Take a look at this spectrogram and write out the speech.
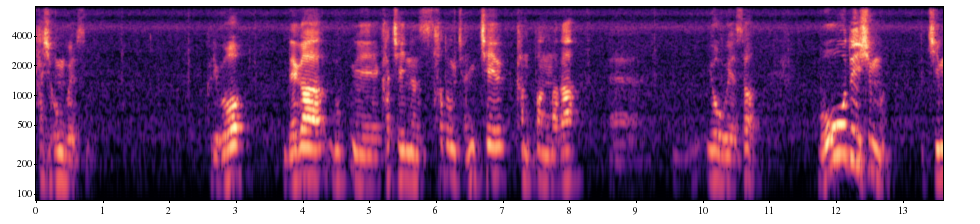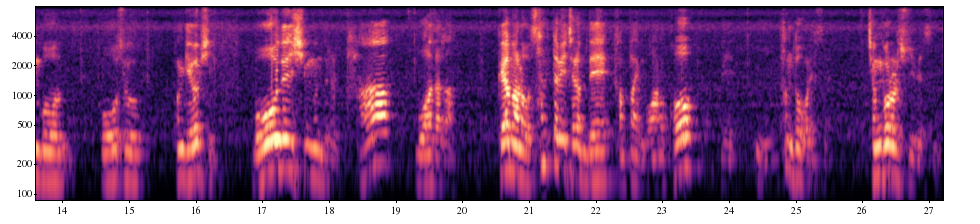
다시 공부했습니다. 그리고 내가 갇혀 있는 사동 전체 감방마다 요구해서 모든 신문, 진보, 보수 관계없이 모든 신문들을 다다 모아다가 그야말로 산더미처럼 내 간방에 모아놓고 예, 이 탐독을 했어요. 정보를 수집했습니다.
